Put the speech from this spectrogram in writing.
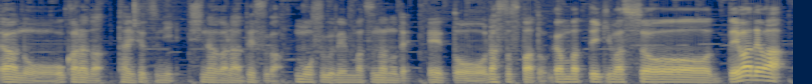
あのお体大切にしながらですがもうすぐ年末なのでえっ、とラストスパート頑張っていきましょう。ではでは。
